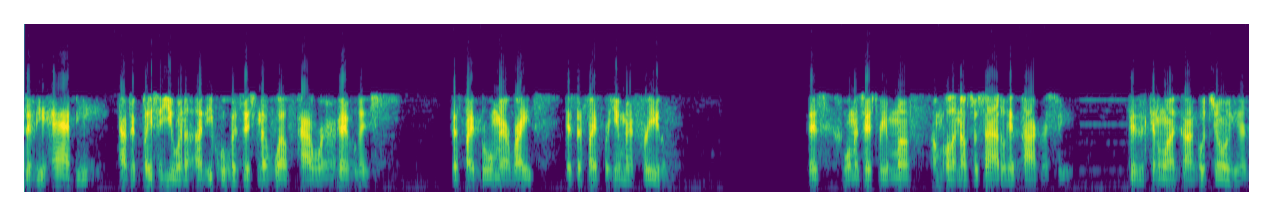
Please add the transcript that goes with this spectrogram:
to be happy after placing you in an unequal position of wealth, power, and privilege? The fight for women's rights is the fight for human freedom. This Women's History Month, I'm calling out societal hypocrisy. This is Kenwan Congo Jr.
